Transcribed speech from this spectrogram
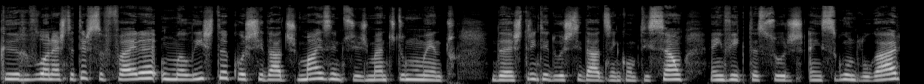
que revelou nesta terça-feira uma lista com as cidades mais entusiasmantes do momento. Das 32 cidades em competição, a Invicta surge em segundo lugar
